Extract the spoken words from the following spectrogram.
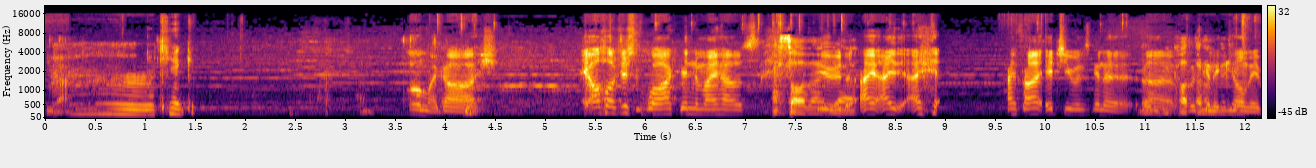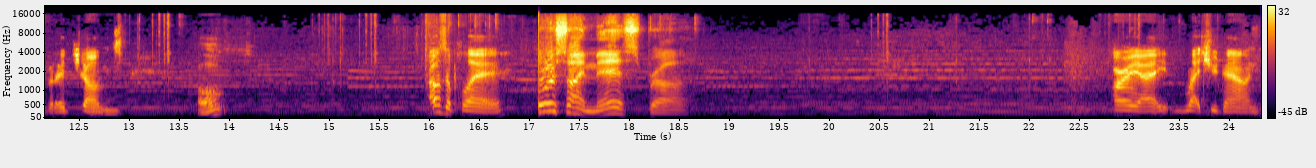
Yeah. Mm, I can't get. Oh my gosh. Y'all just walked into my house. I saw that. Dude, yeah. I, I, I, I thought Itchy was gonna, No, we uh, was gonna kill me, but I jumped. Oh, That was a play. Of course I missed, bruh. Sorry, I let you down.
